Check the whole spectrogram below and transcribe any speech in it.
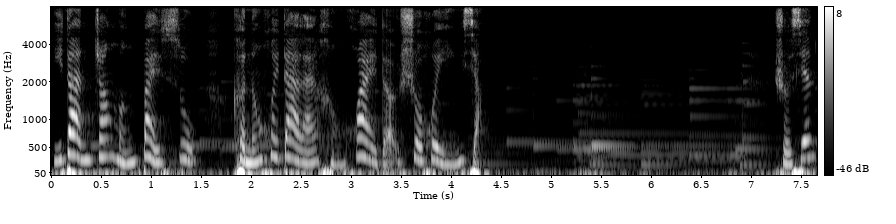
一旦张萌败诉，可能会带来很坏的社会影响。首先，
